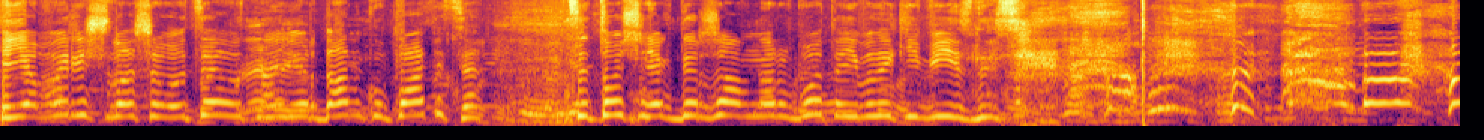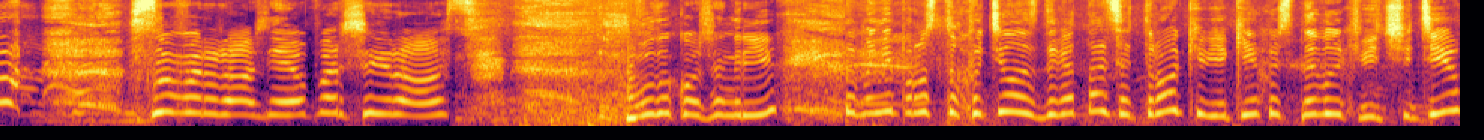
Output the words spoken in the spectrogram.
І я вирішила, що оце от на Йордан купатися це точно як державна робота і великий бізнес. Супер враження, я перший раз. Буду кожен рік. Та Мені просто хотілося 19 років якихось нових відчуттів.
